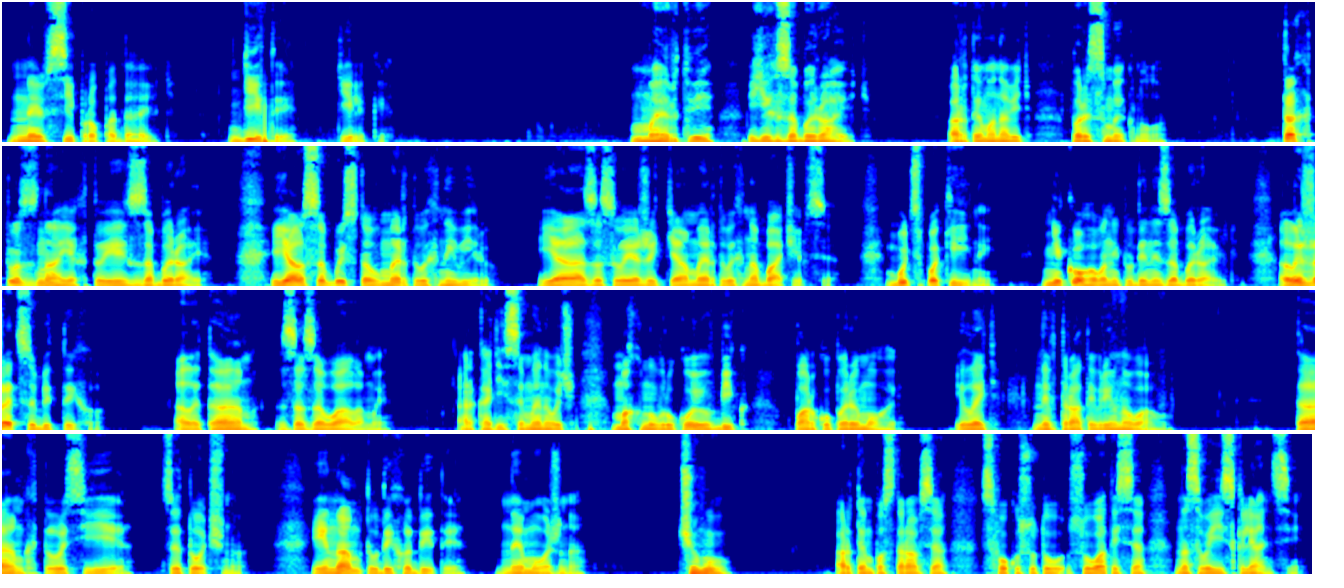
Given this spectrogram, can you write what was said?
Не всі пропадають, діти тільки. Мертві їх забирають. Артема навіть пересмикнуло. Та хто знає, хто їх забирає. Я особисто в мертвих не вірю. Я за своє життя мертвих набачився. Будь спокійний, нікого вони туди не забирають. Лежать собі тихо. Але там, за завалами. Аркадій Семенович махнув рукою в бік парку перемоги і ледь не втратив рівновагу. Там хтось є, це точно. І нам туди ходити не можна. Чому? Артем постарався сфокусуватися на своїй склянці.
